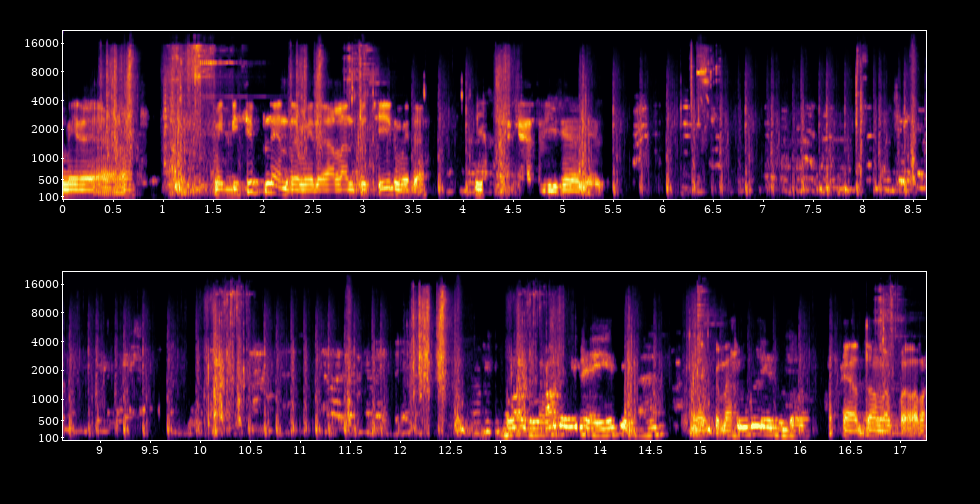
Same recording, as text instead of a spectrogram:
మీరు మీ డిసిప్లిన్ రా మీరు అలాంటివి చేయరు మీరు. ఎక్కడ? చూడలేదు వేద్దాం పదరా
